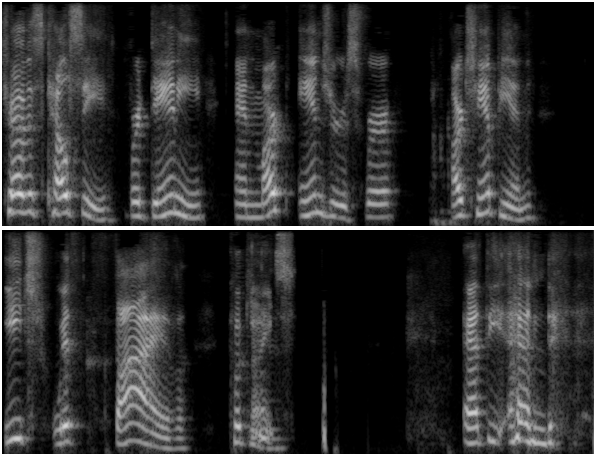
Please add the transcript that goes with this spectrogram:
Travis Kelce for Danny and Mark Andrews for our champion, each with five cookies. Nice. At the end,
